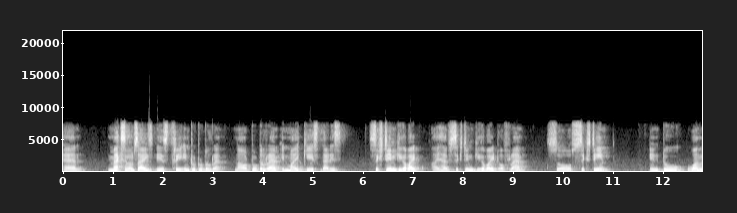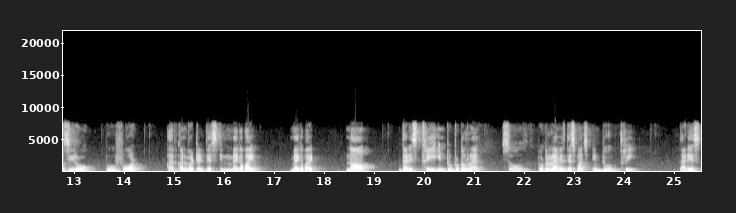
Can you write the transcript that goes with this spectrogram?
and maximum size is 3 into total RAM. Now total RAM in my case that is 16 gigabyte. I have 16 gigabyte of RAM. So 16 into 1024 I have converted this in megabyte megabyte now that is 3 into total RAM so total RAM is this much into 3 that is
